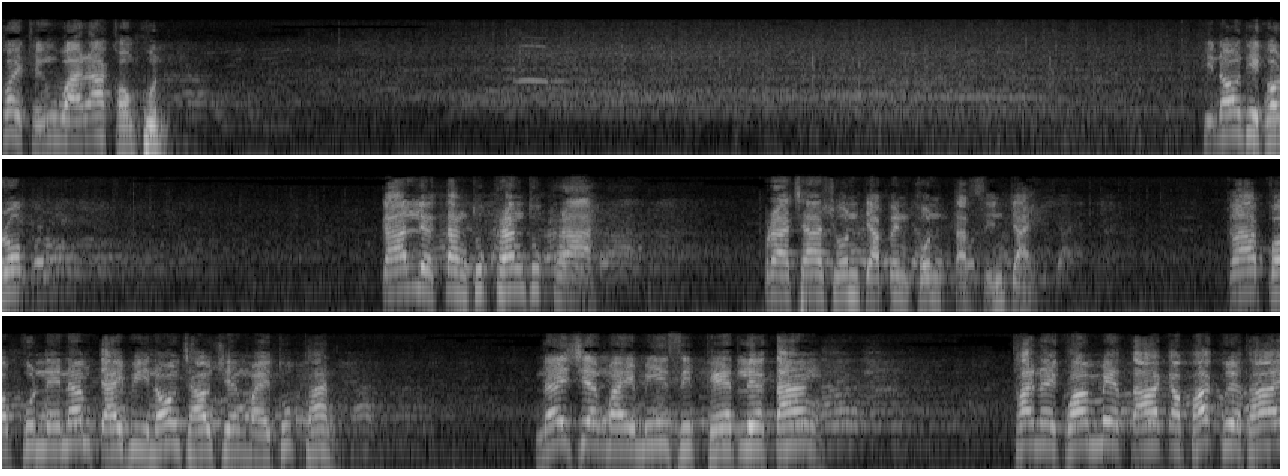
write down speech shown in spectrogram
ค่อยถึงวาระของคุณพี่น้องที่เคารพ การเลือกตั้งทุกครั้งทุกครา ประชาชนจะเป็นคนตัดสินใจ กราบขอบคุณในน้ำใจพี่น้องชาวเชียงใหม่ทุกท่าน ในเชียงใหม่มีสิบเขตเลือกตั้ง ท่านให้ความเมตตากับพรรคเพื่อไทย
